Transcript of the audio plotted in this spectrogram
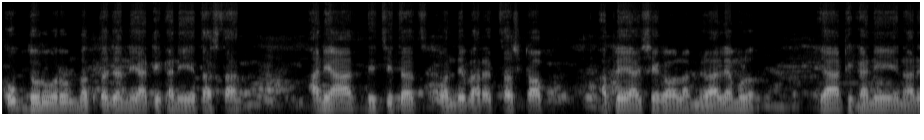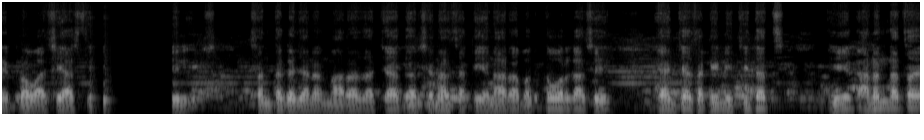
खूप दूरवरून भक्तजन या ठिकाणी येत असतात. आणि आज निश्चितच वंदे भारतचा स्टॉप आपल्या या शेगावला मिळाल्यामुळं या ठिकाणी येणारे प्रवासी असतील संत गजानन महाराजाच्या दर्शनासाठी येणारा भक्तवर्ग असेल यांच्यासाठी निश्चितच ही एक आनंदाचं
